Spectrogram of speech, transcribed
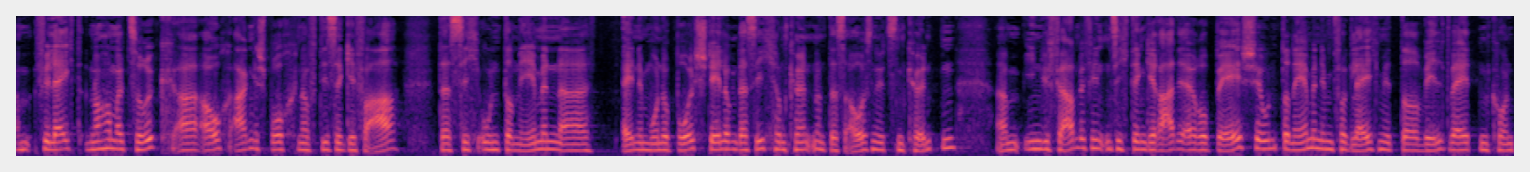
Ähm, vielleicht noch einmal zurück, äh, auch angesprochen auf diese Gefahr, dass sich Unternehmen äh, eine Monopolstellung da sichern könnten und das ausnützen könnten. Ähm, inwiefern befinden sich denn gerade europäische Unternehmen im Vergleich mit der weltweiten Kon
